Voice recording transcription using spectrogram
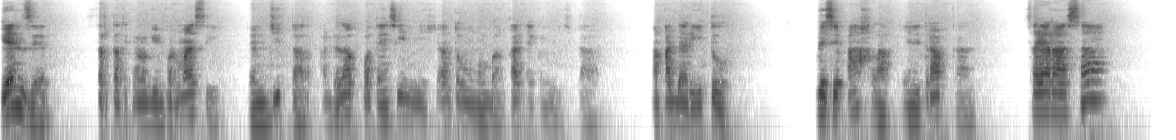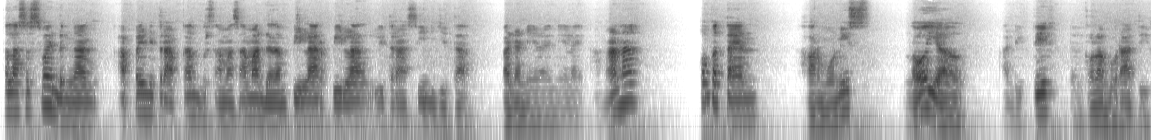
Gen Z serta teknologi informasi dan digital adalah potensi Indonesia untuk mengembangkan ekonomi digital. Maka dari itu, prinsip akhlak yang diterapkan, saya rasa telah sesuai dengan apa yang diterapkan bersama-sama dalam pilar-pilar literasi digital pada nilai-nilai amanah, kompeten, harmonis, loyal, adiktif, dan kolaboratif.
